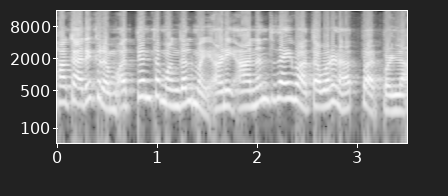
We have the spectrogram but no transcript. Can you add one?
हा कार्यक्रम अत्यंत मंगलमय आणि आनंददायी वातावरणात पार पडला.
